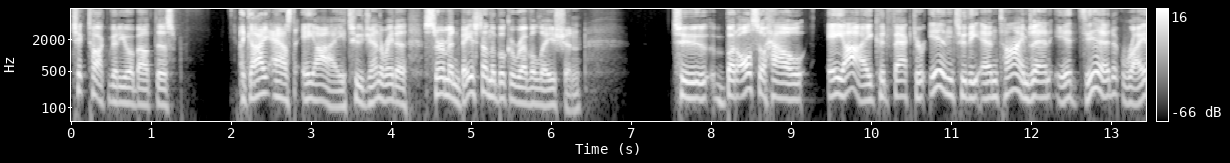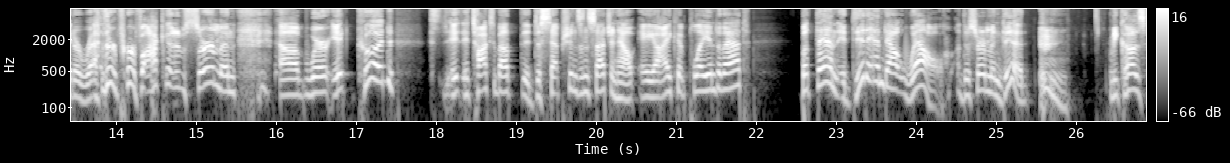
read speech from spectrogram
TikTok video about this. A guy asked AI to generate a sermon based on the Book of Revelation, to but also how AI could factor into the end times, and it did write a rather provocative sermon uh, where it could. It, it talks about the deceptions and such, and how AI could play into that. But then it did end out well. The sermon did, because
